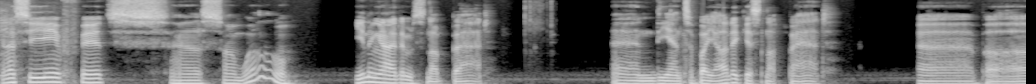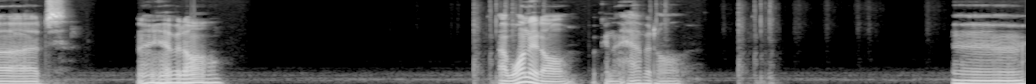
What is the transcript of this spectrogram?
Let's see if it's uh, some well healing items not bad. And the antibiotic is not bad. Uh, but I have it all. I want it all, but can I have it all? Uh,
